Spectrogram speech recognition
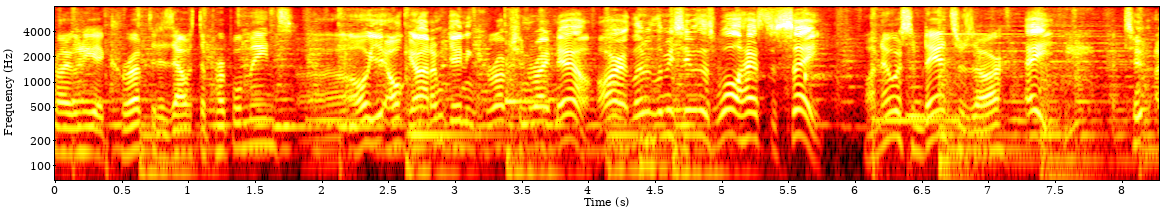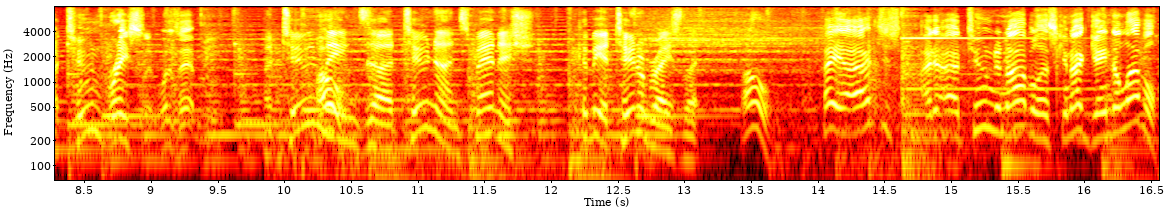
Probably gonna get corrupted. Is that what the purple means? Uh, oh yeah. Oh god, I'm gaining corruption right now. All right, let me, let me see what this wall has to say. I know where some dancers are. Hey, a, tu- a tune bracelet. What does that mean? A tune Oh. means uh, tuna in Spanish. Could be a tuna bracelet. Oh, hey, I just I, I tuned an obelisk and I gained a level.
